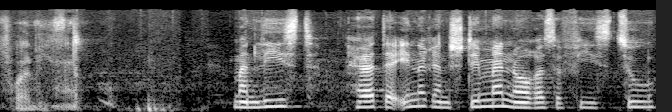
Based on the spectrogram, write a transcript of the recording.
vorliest. Man liest, hört der inneren Stimme Nora Sophies zu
